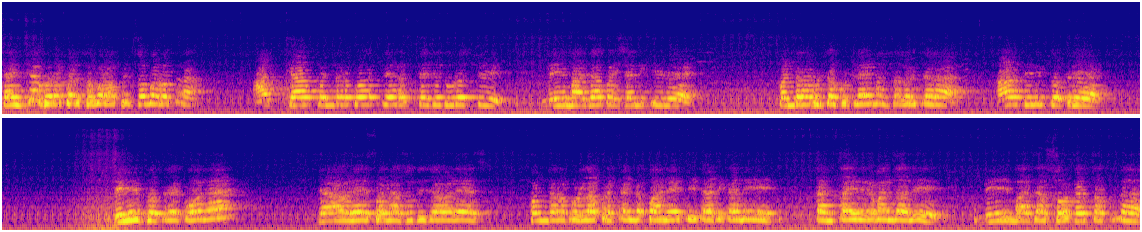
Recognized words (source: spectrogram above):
त्यांच्या बरोबर समोर ऑफिस समोर होता. आजच्या पंढरपुरातले रस्त्याची दुरुस्ती मी माझ्या पैशाने केली आहे. पंढरपूरच्या कुठल्याही माणसाला विचारा. हा दिलीप धोत्रे आहे. दिलीप धोत्रे कोण आहे? ज्यावेळेस सणासुदीच्या वेळेस पंढरपूरला प्रचंड पाण्याची त्या ठिकाणी टंचाई निर्माण झाली. मी माझ्या स्वखर्चातनं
